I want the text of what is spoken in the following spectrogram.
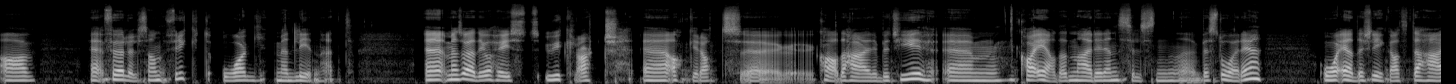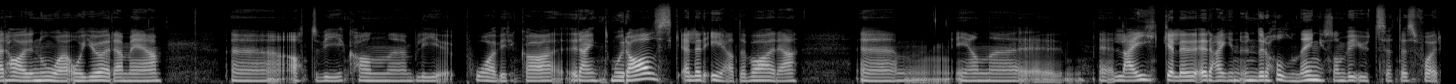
av følelsene frykt og medlidenhet. Men så er det jo høyst uklart eh, akkurat eh, hva det her betyr. Eh, hva er det denne renselsen består i? Og er det slik at det her har noe å gjøre med at vi kan eh, bli påvirka rent moralsk, eller er det bare eh, en eh, leik eller rein underholdning som vi utsettes for?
